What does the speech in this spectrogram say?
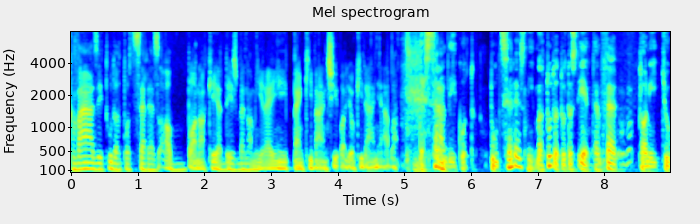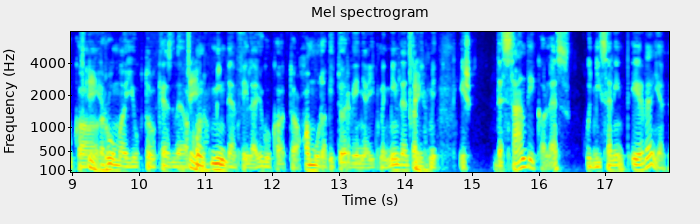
kvázi tudatot szerez abban a kérdésben, amire én éppen kíváncsi vagyok irányába. De szándékot tud szerezni? A tudatot azt értem, feltanítjuk a Igen. római jogtól kezdve a kon- mindenféle jogokat, a hamurabi törvényeit, meg mindent, amit mi. És de szándéka lesz, hogy mi szerint érveljen?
